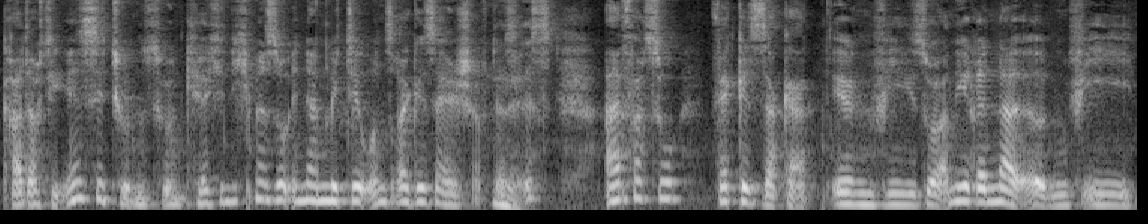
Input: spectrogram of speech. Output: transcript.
gerade auch die Institution Kirche nicht mehr so in der Mitte unserer Gesellschaft. Das ist einfach so weggesackert irgendwie, so an die Ränder irgendwie,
